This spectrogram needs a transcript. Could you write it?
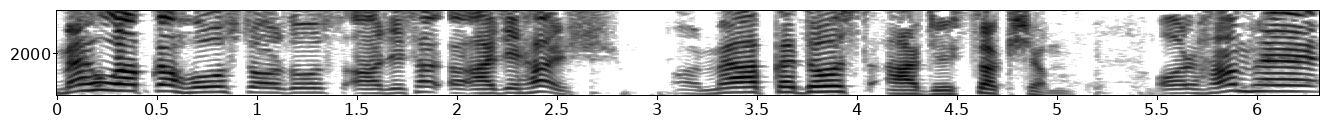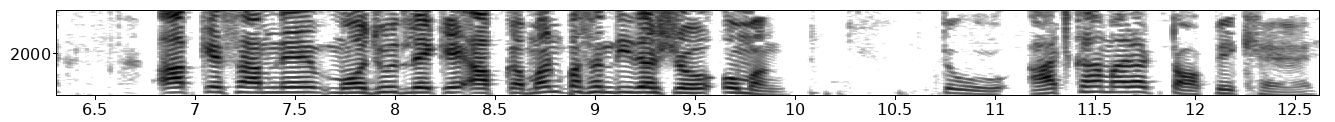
मैं हूँ आपका होस्ट और दोस्त आरजे आरजे हर्ष। और मैं आपका दोस्त आरजे सक्षम। और हम हैं आपके सामने मौजूद लेके आपका मन पसंदीदा शो उमंग। तो आज का हमारा टॉपिक है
